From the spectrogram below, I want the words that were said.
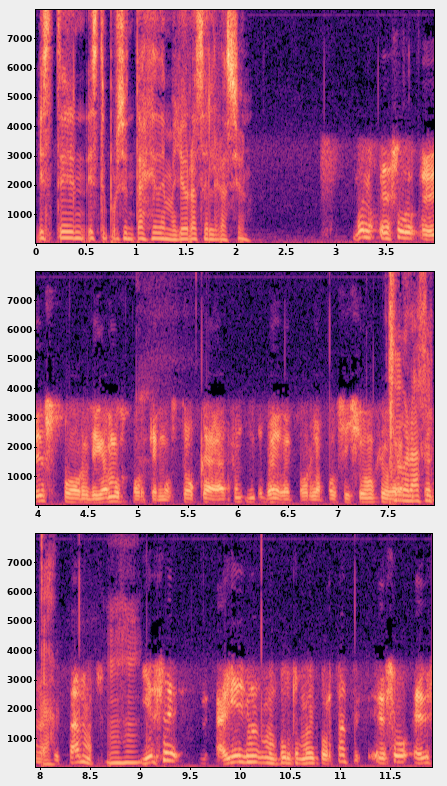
este, este porcentaje de mayor aceleración? Bueno, eso es por, digamos, porque nos toca, eh, por la posición geográfica, en la que estamos. Y ese, ahí hay un, punto muy importante. Eso es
